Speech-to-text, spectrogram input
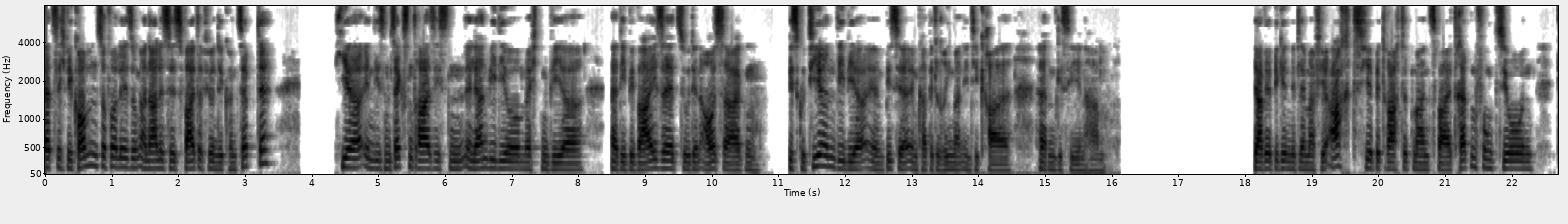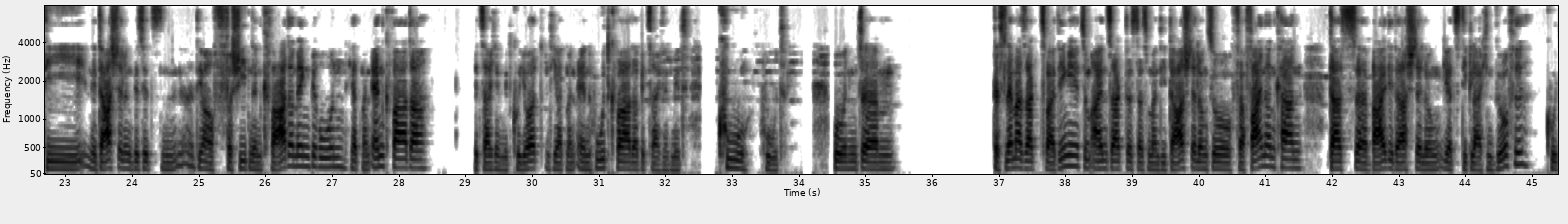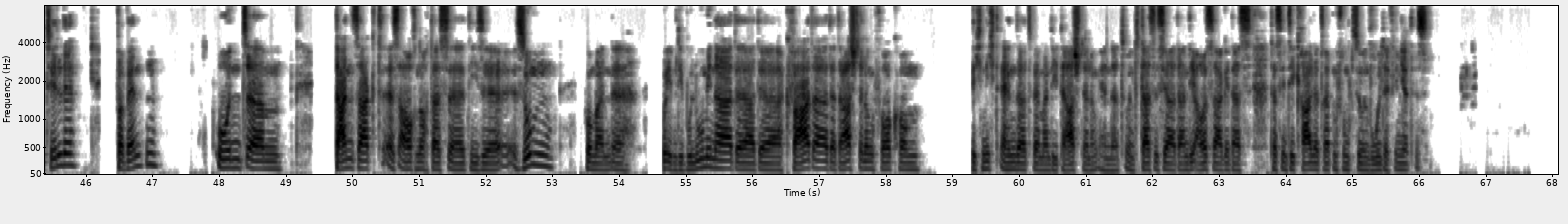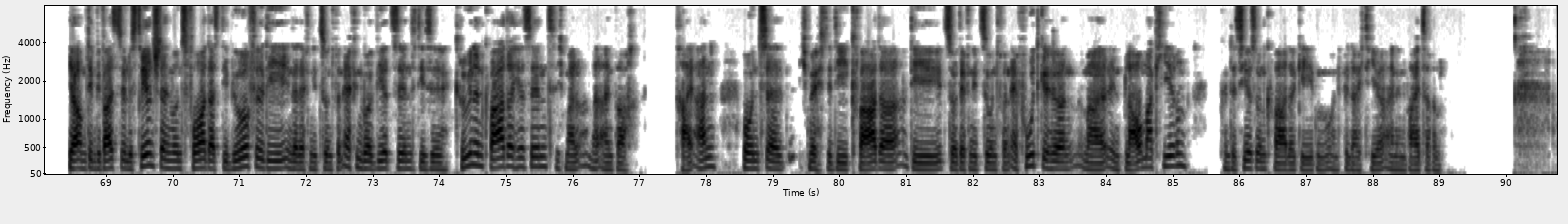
Herzlich willkommen zur Vorlesung Analysis weiterführende Konzepte. Hier in diesem 36. Lernvideo möchten wir äh, die Beweise zu den Aussagen diskutieren, die wir äh, bisher im Kapitel Riemann-Integral ähm, gesehen haben. Ja, wir beginnen mit Lemma 4.8. Hier betrachtet man zwei Treppenfunktionen, die eine Darstellung besitzen, die auf verschiedenen Quadermengen beruhen. Hier hat man n Quader bezeichnet mit QJ und hier hat man n Hut Quader bezeichnet mit Q Hut. Und ähm, das Lemma sagt zwei Dinge. Zum einen sagt es, dass man die Darstellung so verfeinern kann, dass äh, beide Darstellungen jetzt die gleichen Würfel, Q Tilde, verwenden. Und ähm, dann sagt es auch noch, dass äh, diese Summen, wo man, äh, wo eben die Volumina der, der Quader der Darstellung vorkommen, sich nicht ändert, wenn man die Darstellung ändert. Und das ist ja dann die Aussage, dass das Integral der Treppenfunktion wohl definiert ist. Ja, um den Beweis zu illustrieren, stellen wir uns vor, dass die Würfel, die in der Definition von f involviert sind, diese grünen Quader hier sind. Ich mal, mal einfach drei an. Und äh, ich möchte die Quader, die zur Definition von f Hut gehören, mal in blau markieren. Könnte es hier so einen Quader geben und vielleicht hier einen weiteren.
